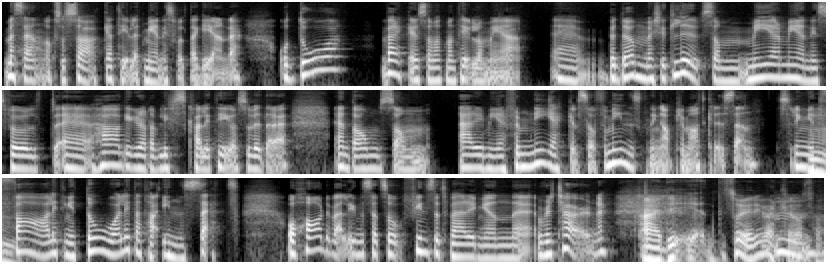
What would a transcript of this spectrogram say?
men sen också söka till ett meningsfullt agerande. Och då verkar det som att man till och med bedömer sitt liv som mer meningsfullt, eh, högre grad av livskvalitet och så vidare än de som är i mer förnekelse och förminskning av klimatkrisen. Så det är inget farligt, inget dåligt att ha insett. Och har du väl insett så finns det tyvärr ingen eh, return. Nej, det är, så är det ju verkligen. Mm. Alltså.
